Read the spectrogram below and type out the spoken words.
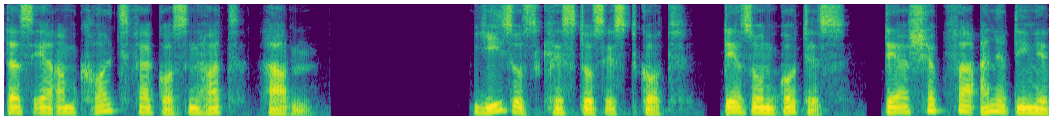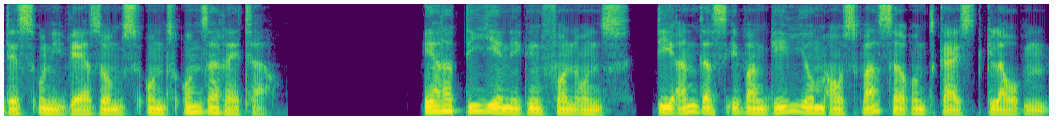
das er am Kreuz vergossen hat, haben. Jesus Christus ist Gott, der Sohn Gottes, der Schöpfer aller Dinge des Universums und unser Retter. Er hat diejenigen von uns, die an das Evangelium aus Wasser und Geist glauben,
